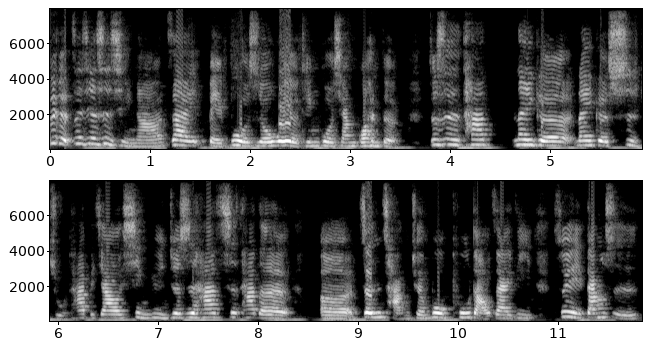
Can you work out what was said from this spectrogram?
这个这件事情啊，在北部的时候，我也有听过相关的，就是他那个那个事主，他比较幸运，就是他是他的呃珍藏全部扑倒在地，所以当时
